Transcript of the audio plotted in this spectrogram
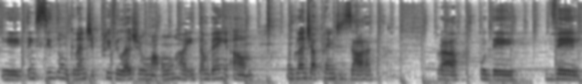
e tem sido um grande privilégio, uma honra e também um, um grande aprendizado para poder ver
